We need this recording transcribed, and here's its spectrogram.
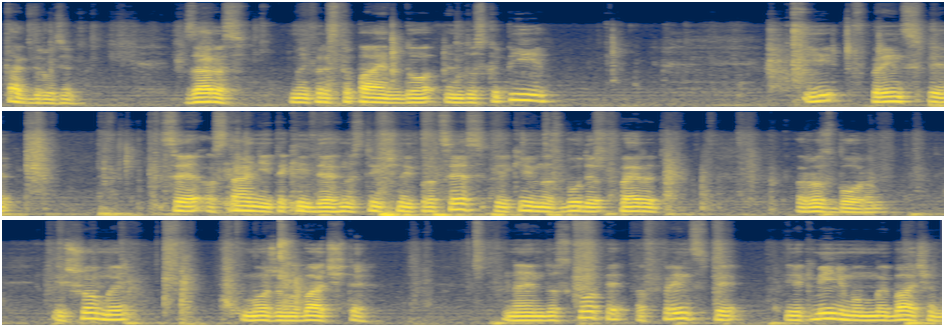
Так, друзі. Зараз ми приступаємо до ендоскопії. І, в принципі, це останній такий діагностичний процес, який в нас буде перед розбором. І що ми можемо бачити на ендоскопі? В принципі, як мінімум, ми бачимо,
